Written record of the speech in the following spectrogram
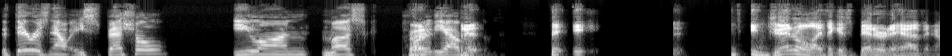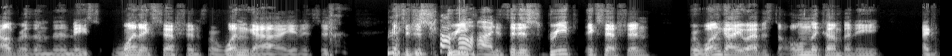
that there is now a special Elon Musk part Right. of the But algorithm. It- it- in general, I think it's better to have an algorithm that makes one exception for one guy, and it's a it's a discrete it's a discrete exception for one guy who happens to own the company. And,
